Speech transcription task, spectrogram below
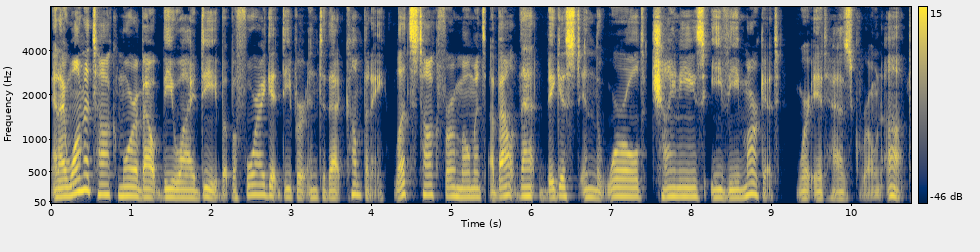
And I want to talk more about BYD, but before I get deeper into that company, let's talk for a moment about that biggest in the world Chinese EV market, where it has grown up.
